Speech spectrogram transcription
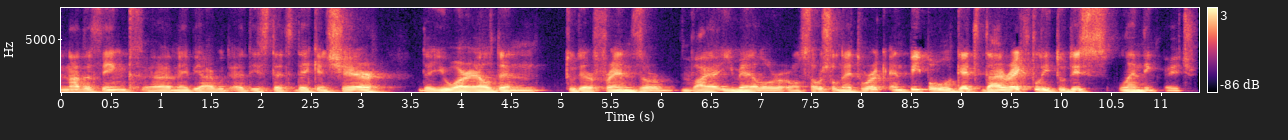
another thing uh, maybe I would add is that they can share the URL then to their friends or via email or on social network and people will get directly to this landing page.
